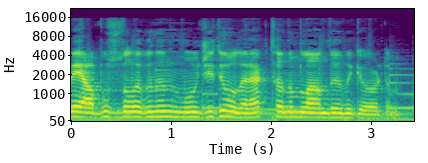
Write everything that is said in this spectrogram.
veya buzdolabının mucidi olarak tanımlandığını gördüm.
